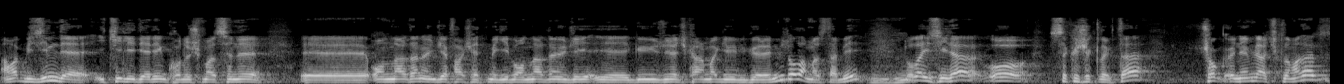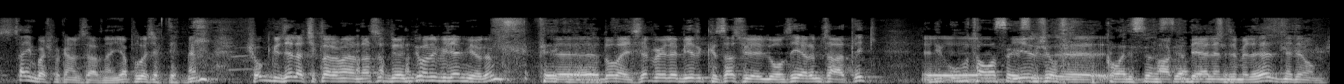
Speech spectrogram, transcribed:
Ama bizim de iki liderin konuşmasını e, onlardan önce faş etme gibi, onlardan önce e, gün yüzüne çıkarma gibi bir görevimiz olamaz tabii. Dolayısıyla o sıkışıklıkta çok önemli açıklamalar Sayın Başbakan tarafından yapılacak demem. Çok güzel açıklamalar nasıl döndü onu bilemiyorum. Peki Ee, dolayısıyla böyle bir kısa süreli olsa yarım saatlik Bir umut havası bir, esmiş oldu e, koalisyon farklı için. değerlendirmelere neden olmuş.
